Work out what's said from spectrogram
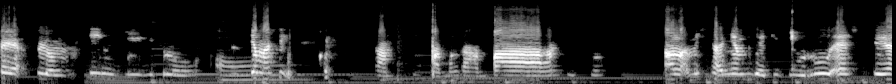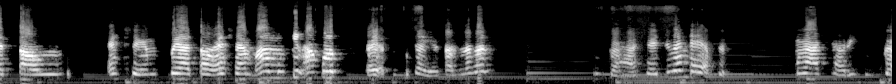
kayak belum tinggi gitu loh. Oh. dia masih gampang-gampang gitu. Kalau misalnya menjadi guru SD atau SMP atau SMA mungkin aku lebih kayak bisa ya karena kan bahasa itu kan kayak mengajari juga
